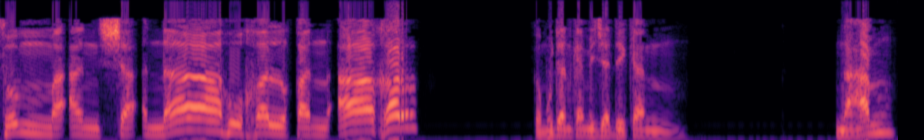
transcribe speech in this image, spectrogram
thumma ansha'nahu khalqan akhar kemudian kami jadikan Naam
